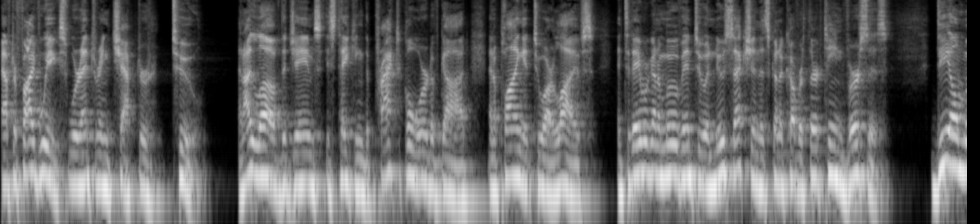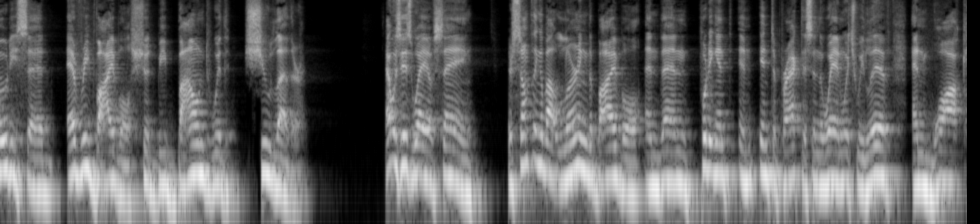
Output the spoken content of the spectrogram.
After five weeks, we're entering chapter two. And I love that James is taking the practical word of God and applying it to our lives. And today we're going to move into a new section that's going to cover 13 verses. D.L. Moody said, Every Bible should be bound with shoe leather. That was his way of saying there's something about learning the Bible and then putting it in, into practice in the way in which we live and walk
